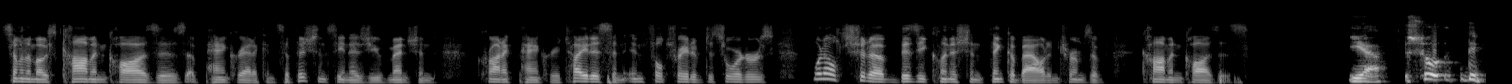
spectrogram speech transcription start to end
some of the most common causes of pancreatic insufficiency. And as you've mentioned, chronic pancreatitis and infiltrative disorders. What else should a busy clinician think about in terms of common causes? Yeah, so the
